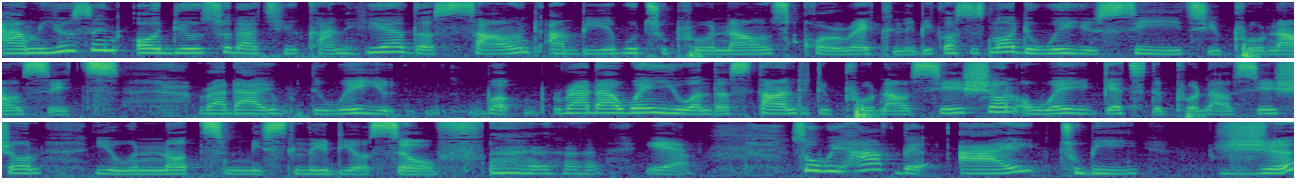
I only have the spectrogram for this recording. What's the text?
I am using audio so that you can hear the sound and be able to pronounce correctly because it's not the way you see it you pronounce it. Rather the way you but rather when you understand the pronunciation or where you get the pronunciation, you will not mislead yourself. yeah. So we have the I to be je.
